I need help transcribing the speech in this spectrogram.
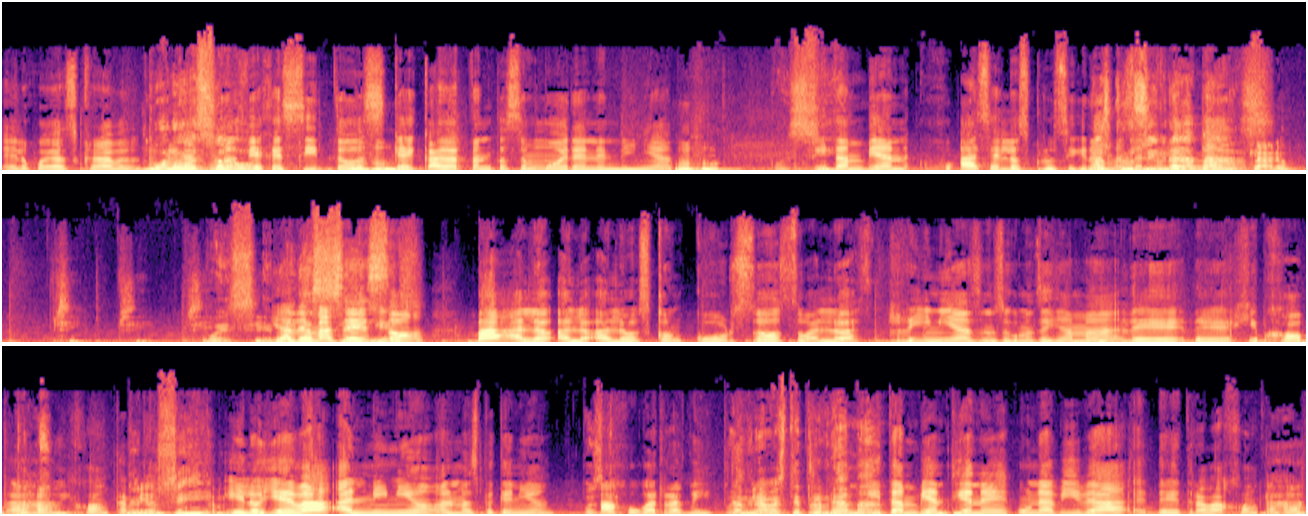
él juega Scrabble Por con eso. unos viejecitos que cada tanto se mueren en línea. Pues sí. Y también hace los crucigramas. Los crucigramas. Claro, sí, sí, sí. Pues, sí. Y además de series. eso, va a, lo- a lo- a los concursos o a las riñas, no sé cómo se llama, de, de hip hop Ajá, con su hijo. También, sí. también. Y lo lleva al niño, al más pequeño, Pues a de- jugar rugby. Pues También, graba este programa. Y también tiene una vida de trabajo Ajá,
